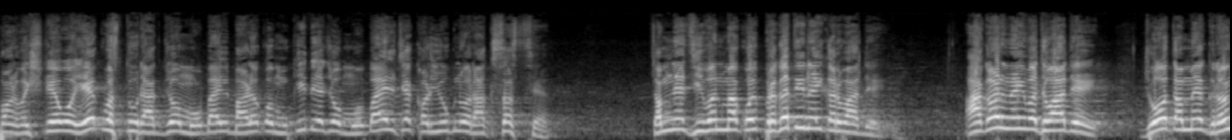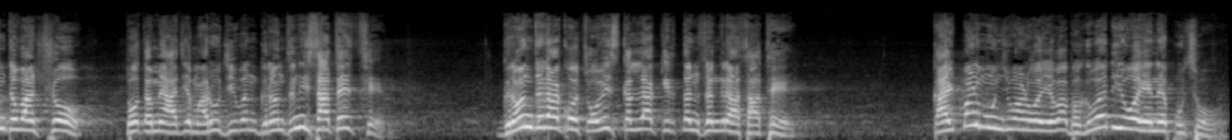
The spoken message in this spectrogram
પણ વૈષ્ણવો, એક વસ્તુ રાખજો, મોબાઈલ બાળકો મૂકી દેજો. મોબાઈલ છે કળયુગનો રાક્ષસ છે. તમને જીવનમાં કોઈ પ્રગતિ નહીં કરવા દે. આગળ નહીં વધવા દે. જો તમે ગ્રંથ વાંચશો, તો તમે આજે મારું જીવન ગ્રંથની સાથે જ છે. ગ્રંથ રાખો ચોવીસ કલાક કીર્તન સંગ્રહ સાથે. કાંઈ પણ મૂંઝવણ હોય એવા ભગવદી હોય એને પૂછો.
